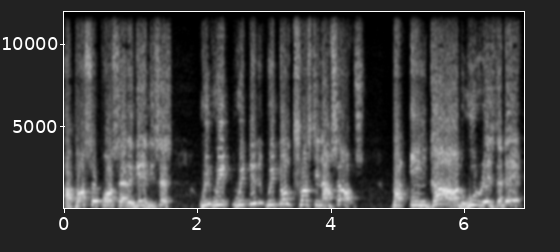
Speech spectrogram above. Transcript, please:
Apostle Paul said again, he says, we, we, we, did, we don't trust in ourselves, but in God who raised the dead.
